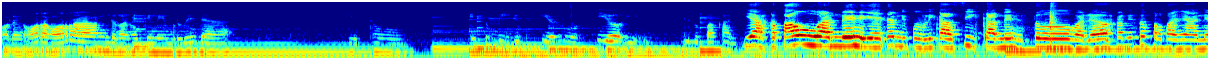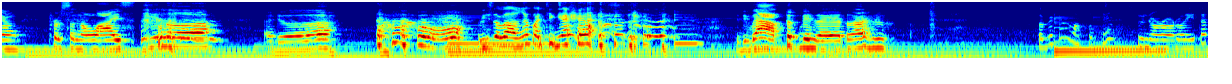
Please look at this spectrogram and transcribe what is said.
oleh orang-orang dengan opini yang berbeda. Gitu. Itu biggest fear lo. Iyo dilupakan. Ya ketahuan deh ya kan dipublikasikan deh tuh. Padahal kan itu pertanyaan yang personalized gitu. Aduh bisa banget pancingnya ya. Jadi batuk deh saya tuh aduh. Tapi kan maksudnya sooner or later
